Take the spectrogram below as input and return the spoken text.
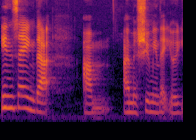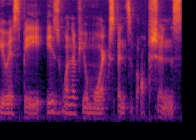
In saying that, um, I'm assuming that your USB is one of your more expensive options.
